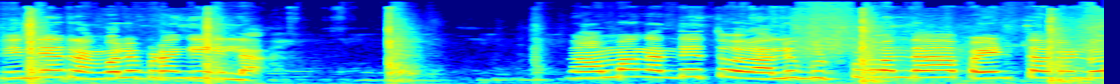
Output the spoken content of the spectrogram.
ನಿನ್ನೆ ರಂಗೋಲಿ ಬಿಡಂಗೆ ಇಲ್ಲ. ನಮ್ಮ ಅಮ್ಮಂಗೆ ಅಂದೇ ಇತ್ತು, ಅಲ್ಲಿ ಬಿಟ್ಬಿಡು ಒಂದ ಪೈಂಟ್ ತಗೊಂಡು.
